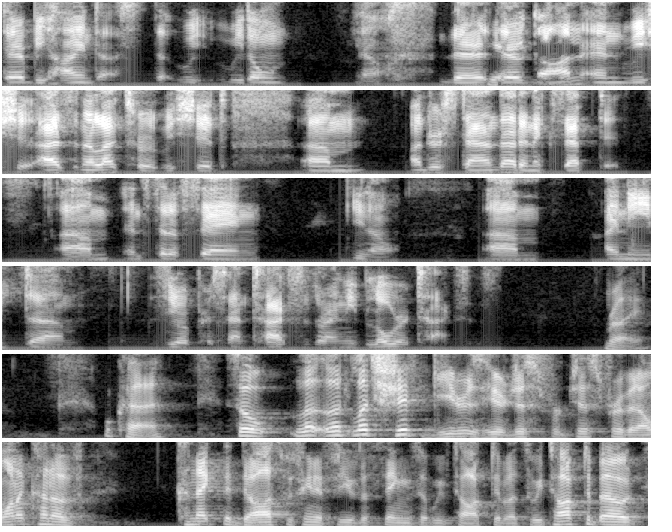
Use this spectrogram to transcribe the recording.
they're behind us. That we, we don't, you know, they're yeah. they're gone, and we should, as an electorate, we should um, understand that and accept it um, instead of saying, you know, um, I need um, zero percent taxes or I need lower taxes. Right. Okay. So let, let, let's shift gears here just for just for a bit. I want to kind of connect the dots between a few of the things that we've talked about. So we talked about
